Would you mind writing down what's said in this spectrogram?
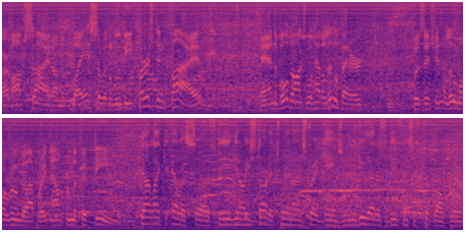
Are offside on the play, so it will be first and five. And the Bulldogs will have a little better position, a little more room to operate now from the 15. Yeah, I like Ellis, uh, Steve. You know, he started 29 straight games. And when you do that as a defensive football player,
